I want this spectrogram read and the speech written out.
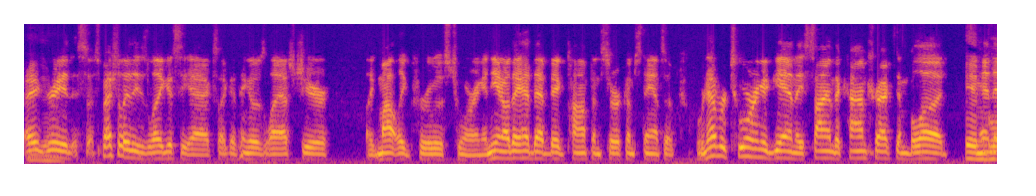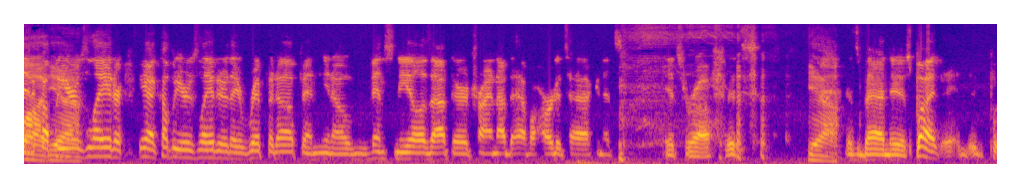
I agree. Yeah. Especially these legacy acts. Like I think it was last year, like Motley Crue was touring, and you know they had that big pomp and circumstance of we're never touring again. They signed the contract in blood, in and blood, then a couple yeah. years later, yeah, a couple years later they rip it up, and you know Vince Neil is out there trying not to have a heart attack, and it's it's rough. It's yeah, it's bad news. But uh,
